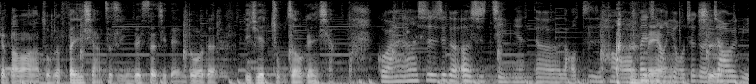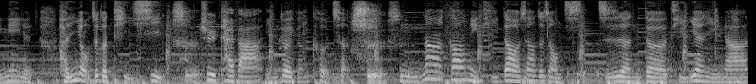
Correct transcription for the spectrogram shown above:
跟爸爸妈妈做个分享，这是营队设计的很多的一些主轴跟想法。果然呢，是这个二十几年的老字号，非常有这个教育理念，也很有这个体系，是去开发营队跟课程。是是。嗯，那刚刚你提到像这种职人的体验营啊，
